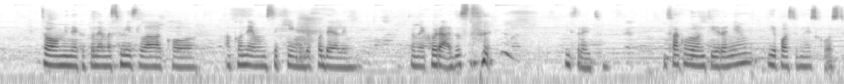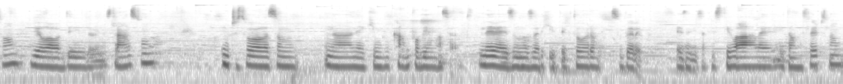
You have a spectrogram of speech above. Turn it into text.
to mi nekako nema smisla ako, ako nemam sa kim da podelim to neku radost i sreću. Svako volontiranje je posebno iskustvo, bilo ovde ili u inostranstvu. Učestvovala sam na nekim kampovima sad, nevezano za arhitekturu, su bili vezani za festivale i tome slično.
